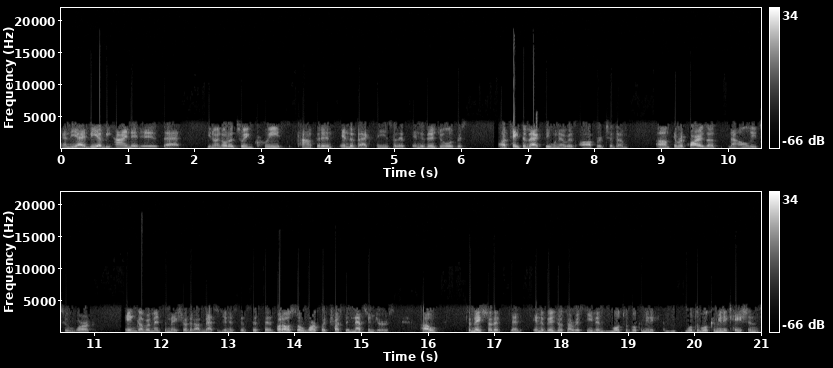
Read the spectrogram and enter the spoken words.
And the idea behind it is that you know, in order to increase confidence in the vaccine so that individuals uh, take the vaccine whenever it's offered to them, um, it requires us not only to work in government to make sure that our messaging is consistent, but also work with trusted messengers uh, to make sure that, that individuals are receiving multiple, communi- multiple communications.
